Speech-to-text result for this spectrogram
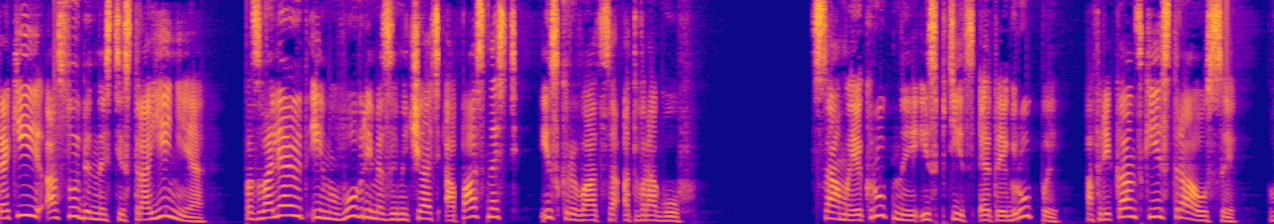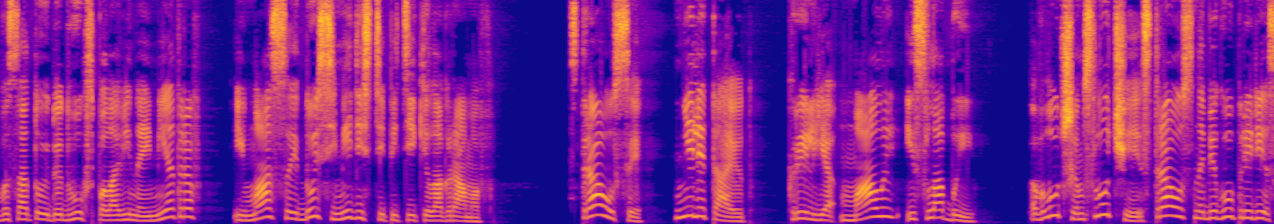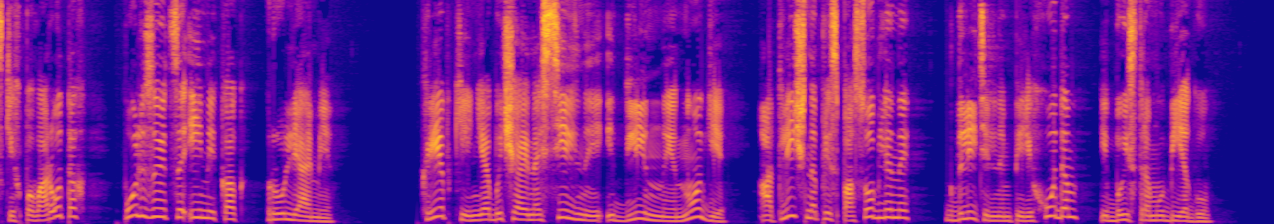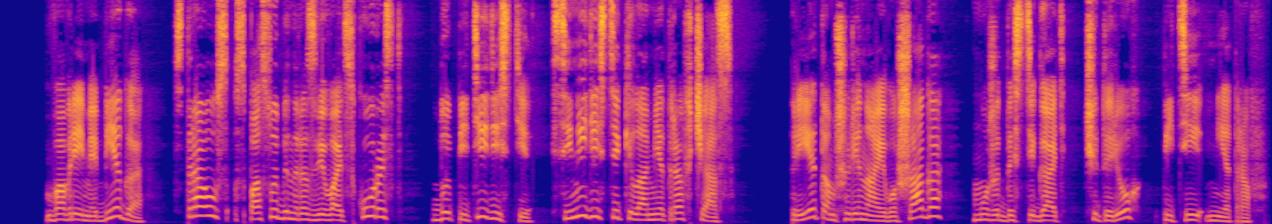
Такие особенности строения позволяют им вовремя замечать опасность и скрываться от врагов. Самые крупные из птиц этой группы – африканские страусы, высотой до 2,5 метров и массой до 75 килограммов. Страусы не летают, крылья малы и слабы. В лучшем случае страус на бегу при резких поворотах пользуется ими как рулями. Крепкие, необычайно сильные и длинные ноги отлично приспособлены к длительным переходам и быстрому бегу. Во время бега страус способен развивать скорость до 50-70 км в час. При этом ширина его шага может достигать 4-5 метров.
